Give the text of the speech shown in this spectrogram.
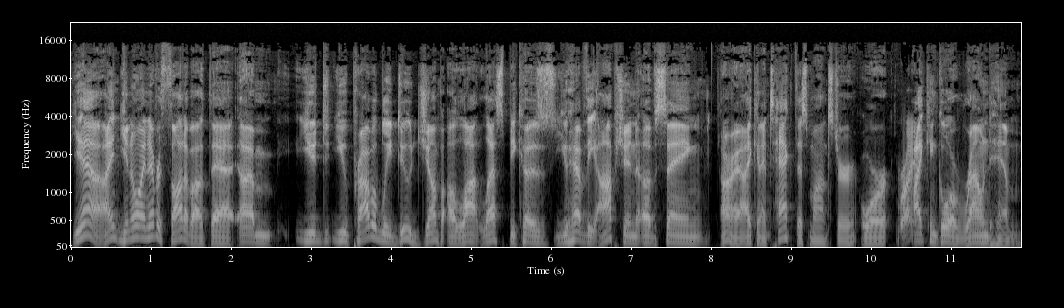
Yeah, I you know I never thought about that. Um you d- you probably do jump a lot less because you have the option of saying, "All right, I can attack this monster or Right. I can go around him."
